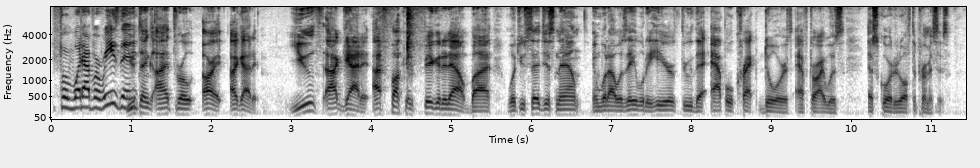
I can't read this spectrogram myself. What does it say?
for whatever reason You think I throw? All right, I got it. You, th- I got it. I fucking figured it out by what you said just now and what I was able to hear through the apple cracked doors after I was escorted off the premises.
